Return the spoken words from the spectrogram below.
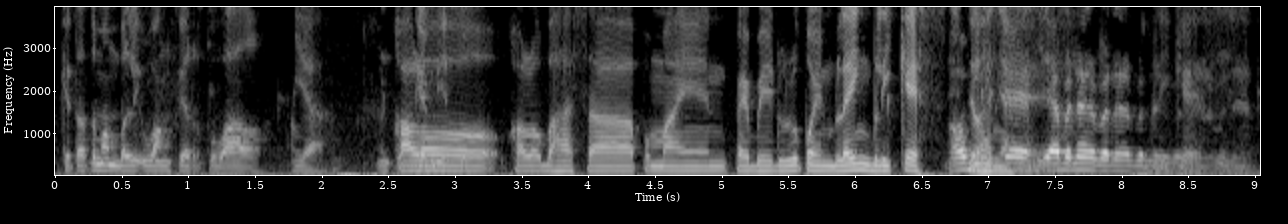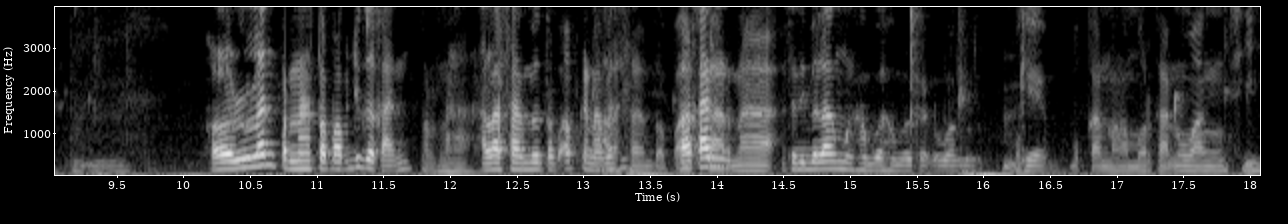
kita tuh membeli uang virtual Iya. untuk game itu. Kalau kalau bahasa pemain PB dulu point blank beli cash Oh, istilahnya. beli cash. Ya benar benar benar. Beli benar, cash. benar. Kalau lu Lan pernah top up juga kan? Pernah. Alasan lu top up kenapa Alasan sih? top up Karena karena bisa dibilang menghambur-hamburkan uang game. bukan mengamurkan uang sih.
